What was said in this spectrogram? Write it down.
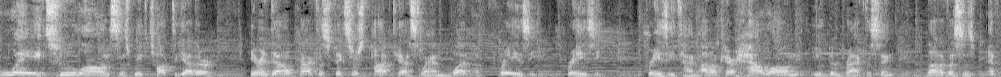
way too long since we've talked together here in Dental Practice Fixers podcast land. What a crazy, crazy, crazy time. I don't care how long you've been practicing, none of us have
